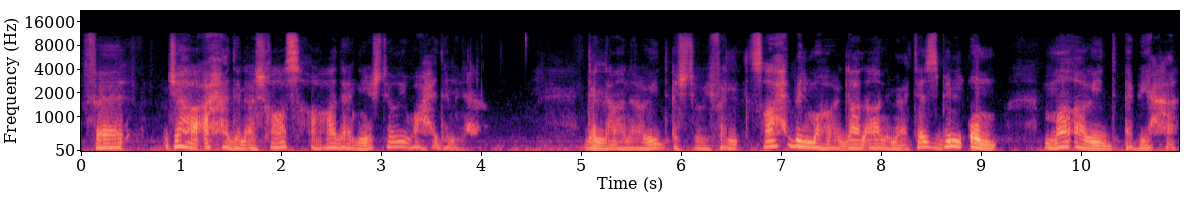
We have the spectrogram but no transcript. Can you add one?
فجاء أحد الأشخاص أراد أن يشتري واحدة منها. قال له أنا أريد أشتري. فصاحب المهر قال أنا معتز بالأم. ما أريد أبيعها.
